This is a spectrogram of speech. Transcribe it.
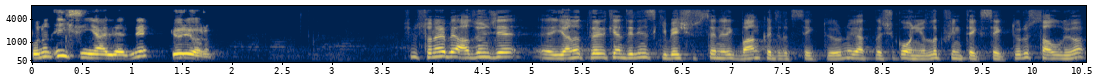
Bunun ilk sinyallerini görüyorum. Şimdi Soner Bey az önce e, yanıt verirken dediğiniz ki 500 senelik bankacılık sektörünü yaklaşık 10 yıllık fintech sektörü sallıyor. E,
